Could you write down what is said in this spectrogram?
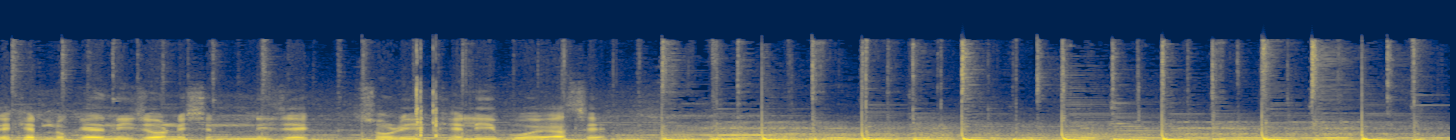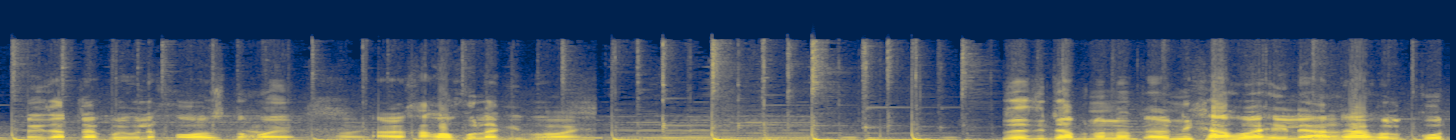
তেখেতলোকে নিজৰ নিচিনা নিজে চৰি খেলি বৈ আছে যাত্ৰা কৰিবলৈ সহজ নহয় হয় আৰু সাহসো লাগিব যে যেতিয়া আপোনালোক নিশা হৈ আহিলে। আন্ধাৰ হ'ল ক'ত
